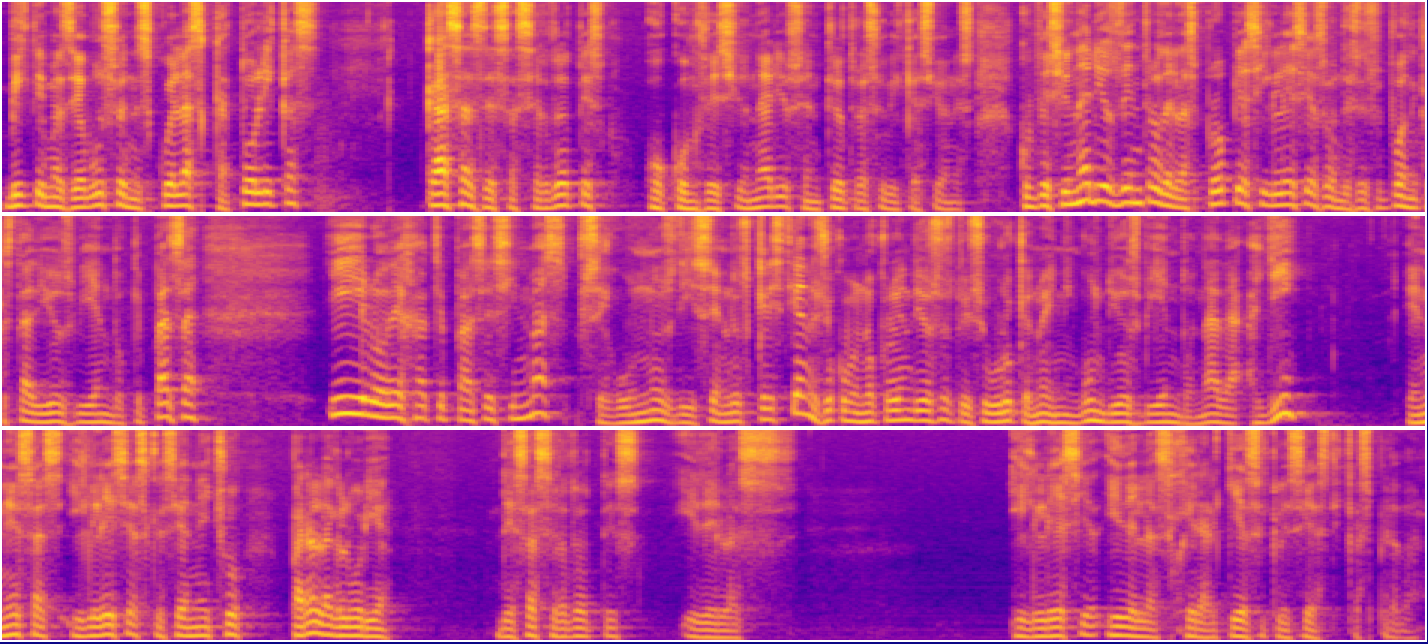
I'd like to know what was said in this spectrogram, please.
víctimas de abuso en escuelas católicas, casas de sacerdotes o confesionarios, entre otras ubicaciones. Confesionarios dentro de las propias iglesias donde se supone que está Dios viendo qué pasa y lo deja que pase sin más, según nos dicen los cristianos. Yo como no creo en Dios estoy seguro que no hay ningún Dios viendo nada allí, en esas iglesias que se han hecho para la gloria de sacerdotes y de las iglesias y de las jerarquías eclesiásticas, perdón.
